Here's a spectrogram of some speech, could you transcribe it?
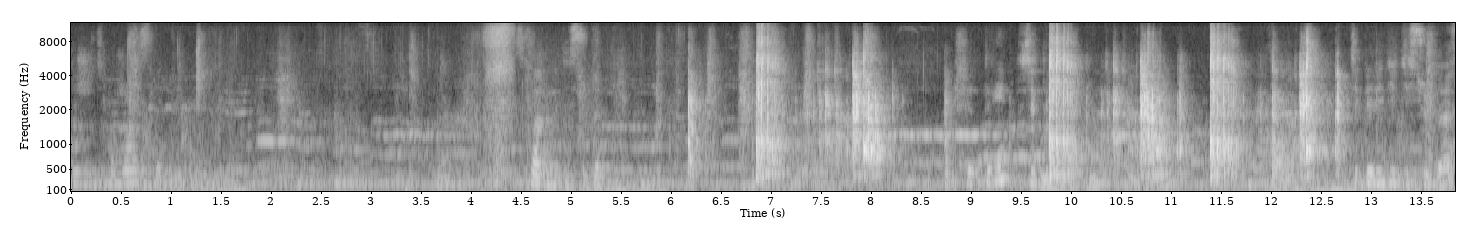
Держите, пожалуйста. Складывайте сюда. Все три. Все три. Так, теперь идите сюда.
